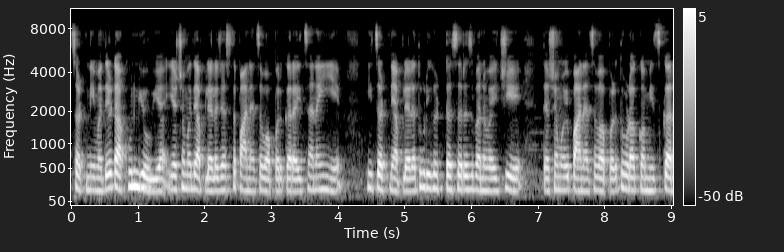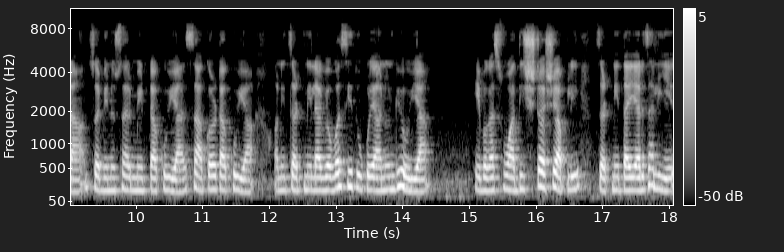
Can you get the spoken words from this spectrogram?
चटणीमध्ये टाकून घेऊया. याच्यामध्ये आपल्याला जास्त पाण्याचा वापर करायचा नाही आहे ही चटणी आपल्याला थोडी घट्टसरच बनवायची आहे. त्याच्यामुळे पाण्याचा वापर थोडा कमीच करा. चवीनुसार मीठ टाकूया साखर टाकूया आणि चटणीला व्यवस्थित उकळे आणून घेऊया. हे बघा स्वादिष्ट अशी आपली चटणी तयार झाली आहे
